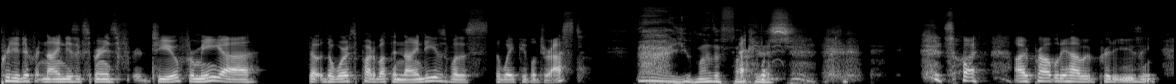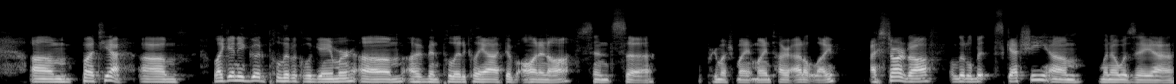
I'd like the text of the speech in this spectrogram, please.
pretty different 90s experience for, to you. For me, uh, the the worst part about the 90s was the way people dressed. Ah, you motherfuckers. so I, I probably have it pretty easy. Um, but yeah, um, like any good political gamer, um, I've been politically active on and off since uh, pretty much my, my entire adult life. I started off a little bit sketchy um, when I was a uh,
